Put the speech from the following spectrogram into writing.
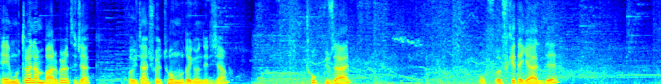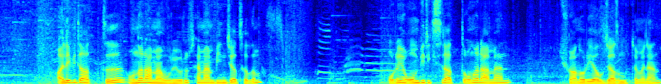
E, muhtemelen barbar atacak. O yüzden şöyle tomruğu da göndereceğim. Çok güzel. Of öfke de geldi. Alevi de attı. Ona rağmen vuruyoruz. Hemen binci atalım. Oraya 11 iksir attı. Ona rağmen şu an oraya alacağız muhtemelen.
